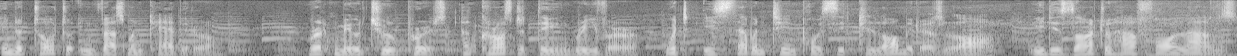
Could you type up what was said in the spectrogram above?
in the total investment capital. Rach Mieu 2 bridge across the Tien River, which is 17.6 kilometers long, is designed to have four lanes.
